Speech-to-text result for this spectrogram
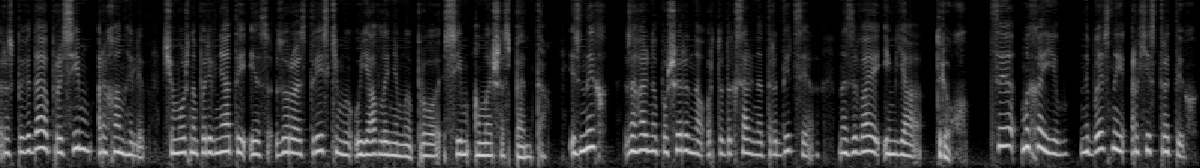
розповідає про сім архангелів, що можна порівняти із зороастрійськими уявленнями про сім Амеша Спента. Із них загально поширена ортодоксальна традиція називає ім'я трьох. Це Михаїл, небесний архістратих,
